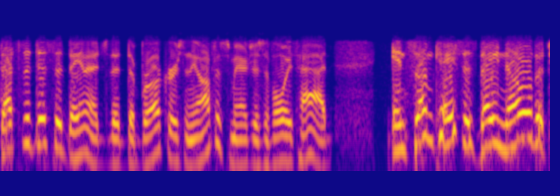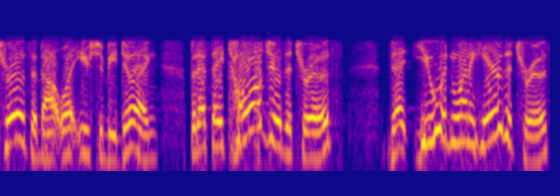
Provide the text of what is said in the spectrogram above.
That's the disadvantage that the brokers and the office managers have always had. In some cases, they know the truth about what you should be doing, but if they told you the truth, that you wouldn't want to hear the truth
